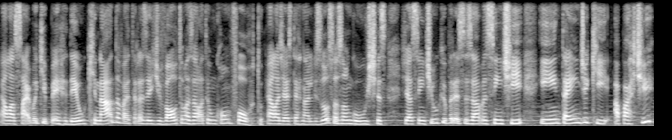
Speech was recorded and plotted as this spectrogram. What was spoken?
ela saiba que perdeu, que nada vai trazer de volta, mas ela tem um conforto. Ela já externalizou suas angústias, já sentiu o que precisava sentir e entende que, a partir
